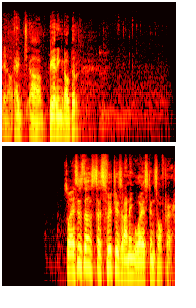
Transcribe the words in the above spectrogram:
you know edge uh, peering router. So assistance switch is running OS 10 software.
